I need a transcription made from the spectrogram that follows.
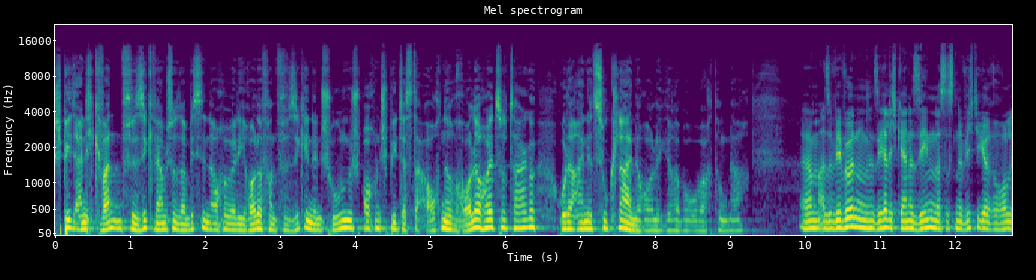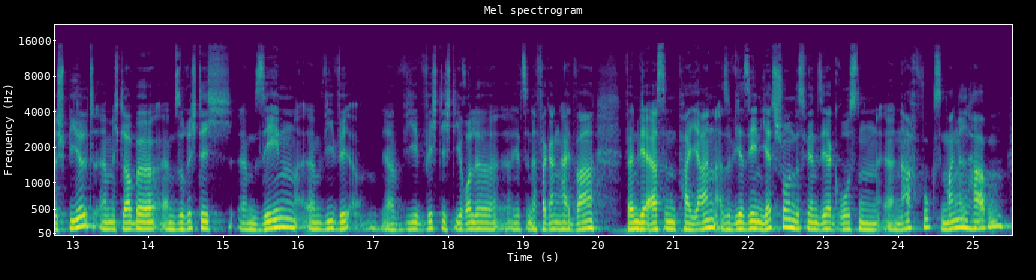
Spielt eigentlich Quantenphysik, wir haben schon so ein bisschen auch über die Rolle von Physik in den Schulen gesprochen, spielt das da auch eine Rolle heutzutage oder eine zu kleine Rolle Ihrer Beobachtung nach? Ähm, also wir würden sicherlich gerne sehen, dass es eine wichtigere Rolle spielt. Ähm, ich glaube, ähm, so richtig sehen, wie, ja, wie wichtig die Rolle äh, jetzt in der Vergangenheit war, werden wir erst in ein paar Jahren. Also wir sehen jetzt schon, dass wir einen sehr großen äh, Nachwuchsmangel haben.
